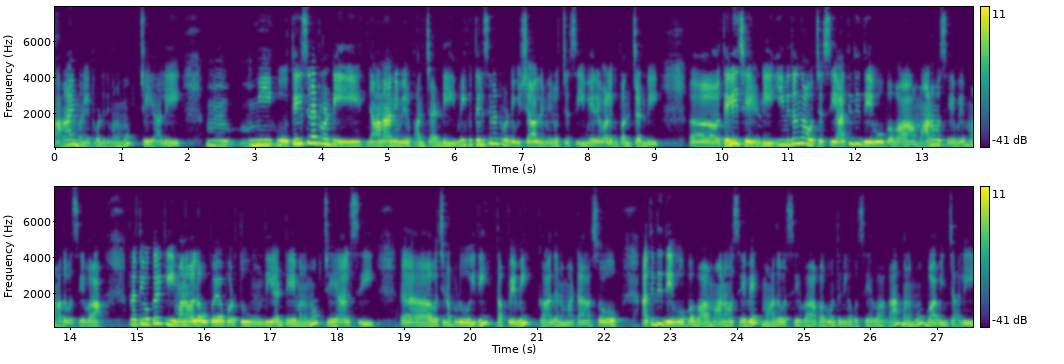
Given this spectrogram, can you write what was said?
సహాయం అనేటువంటిది మనము చేయాలి. మీకు తెలిసినటువంటి జ్ఞానాన్ని మీరు పంచండి. మీకు తెలిసినటువంటి ఉన్నటువంటి విషయాల్ని మీరు వచ్చేసి వేరే వాళ్ళకి పంచండి. తెలియచేయండి. ఈ విధంగా వచ్చేసి అతిథి దేవోభవ మానవ సేవే మాధవ సేవ. ప్రతి ఒక్కరికి మన వల్ల ఉపయోగపడుతూ ఉంది అంటే మనము చేయాల్సి వచ్చినప్పుడు ఇది తప్పేమీ కాదనమాట సో అతిథి దేవోభవ మానవ సేవే మాధవ సేవ భగవంతుని యొక్క సేవగా మనము భావించాలి.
